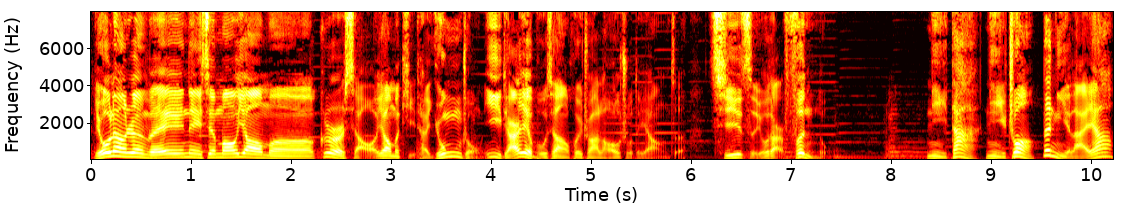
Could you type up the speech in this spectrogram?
尤亮认为那些猫要么个儿小，要么体态臃肿，一点也不像会抓老鼠的样子。妻子有点愤怒：“你大你壮，那你来呀！”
